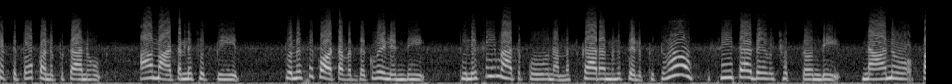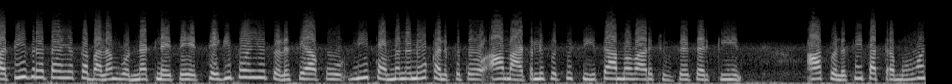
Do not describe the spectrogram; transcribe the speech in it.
చెట్టుతో కలుపుతాను ఆ మాటలు చెప్పి తులసి కోట వద్దకు వెళ్ళింది. తులసి మాతకు నమస్కారములు తెలుపుతూ సీతాదేవి చెప్తోంది నాను పతివ్రత యొక్క బలం ఉన్నట్లయితే తెగిపోయిన తులసి ఆకు నీ కొమ్మలను కలుపుతో ఆ మాటలు చెప్పి సీత అమ్మవారు చూసేసరికి ఆ తులసి పత్రము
